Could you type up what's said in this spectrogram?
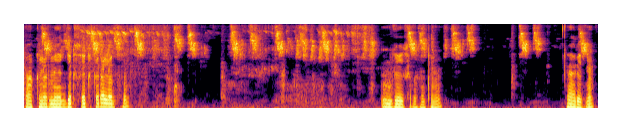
તો આ કલર મેં એક્ઝેક્ટ સેટ કરેલો છે. જોઈ શકો છો તમે. આ રીતના.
